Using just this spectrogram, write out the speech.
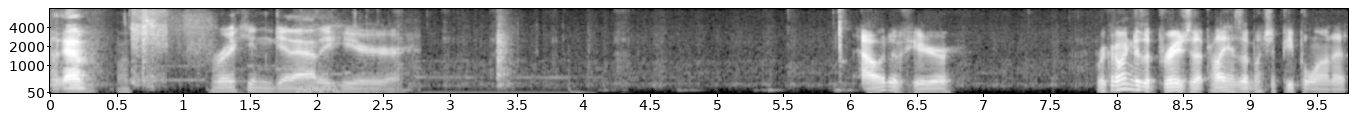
Okay. Let's freaking get out of here. Out of here. We're going to the bridge that probably has a bunch of people on it.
